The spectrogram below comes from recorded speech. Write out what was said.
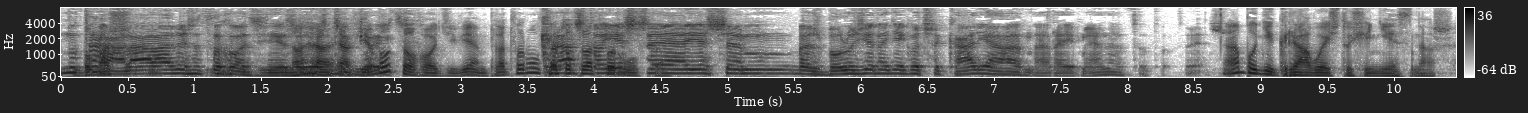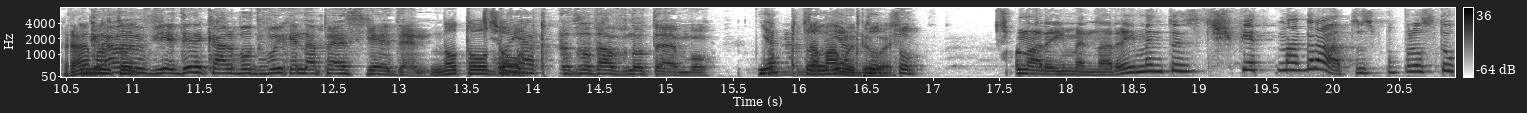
no tak, masz... ale, ale wiesz o co chodzi, nie? Że no, ja, ja wiem o co chodzi, wiem. Platformówka Crash to platformówka. to jeszcze, jeszcze, wiesz, bo ludzie na niego czekali, a na Raymana to, to, to wiesz. A bo nie grałeś, to się nie znasz. Rayman Grałem to... w jedynkę albo dwójkę na PS1. No to... Co, jak... to dawno temu. Jak to, za mały jak byłeś. To, co, co na Raymana? Rayman to jest świetna gra. To jest po prostu.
